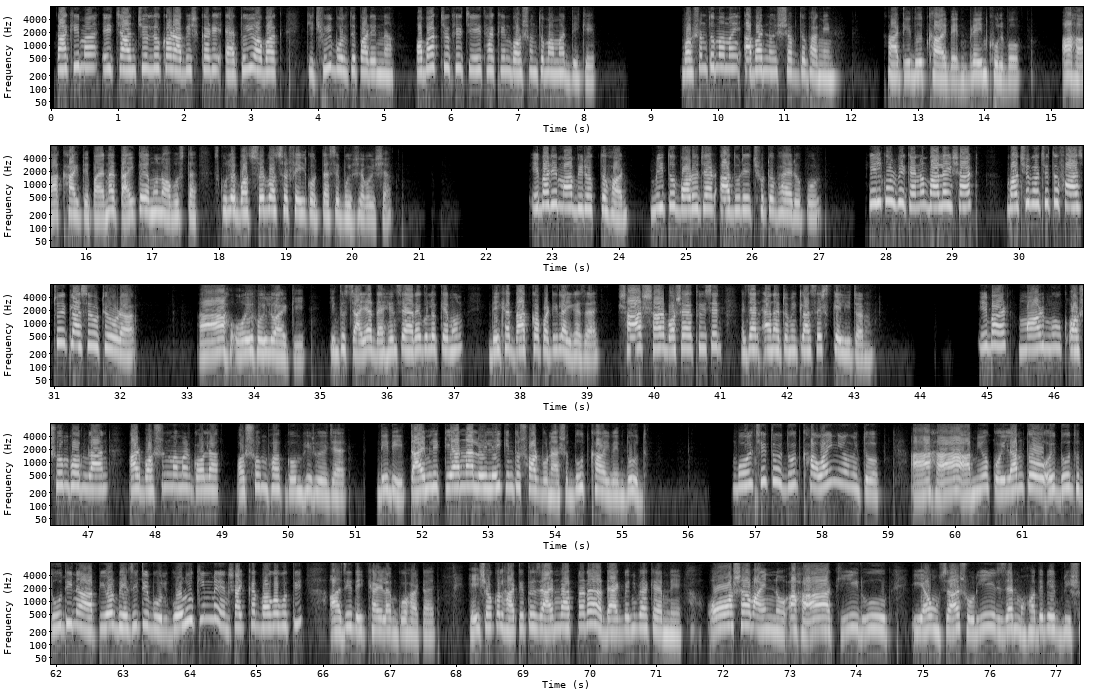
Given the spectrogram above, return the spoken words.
কাকিমা এই চাঞ্চল্যকর আবিষ্কারে এতই অবাক, কিছুই বলতে পারেন না। অবাক চোখে চেয়ে থাকেন বসন্ত মামার দিকে। বসন্ত মামাই আবার নৈশব্দ ভাঙেন খাঁটি দুধ খাওয়াইবেন ব্রেন খুলবো। আহা, খাইতে পায় না, তাই তো এমন অবস্থা। স্কুলে বৎসর বৎসর ফেল করতেছে বৈশা বৈশা। এবারে মা বিরক্ত হন, মৃত বড় যার আদুরে ছোট ভাইয়ের ওপর ফিল করবে কেন বালাই ষাট? বছর বছর তো ফার্স্ট হয়ে ক্লাসে ওঠে ওরা। আহ, ওই হইল আর কি। কিন্তু চাইয়া দেখেন চেহারাগুলো কেমন, দেখা দাঁত কপাটি লাইগা যায়। সার সার বসায় থুইছেন যেন অ্যানাটমি ক্লাসের স্কেলিটন এবার মার মুখ অসম্ভব ম্লান আর বসন মামার গলা অসম্ভব গম্ভীর হয়ে যায়। দিদি টাইমলি কেয়ার না লইলেই কিন্তু সর্বনাশ, দুধ খাওয়াইবেন, দুধ। বলছি তো, দুধ খাওয়াই নিয়মিত। আহা, আমিও কইলাম তো, ওই দুধ দুধই না পিওর ভেজিটেবল গরু কিনবেন? সাক্ষাৎ ভগবতী, আজই দেখা এলাম গোহাটায়। এই সকল হাটে তো যায় না আপনারা, দেখবেনই বা কেমনে? অসামান্য, আহা, কি রূপ! ইয়া উঁচা শরীর, যেন মহাদেবের বৃষ।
